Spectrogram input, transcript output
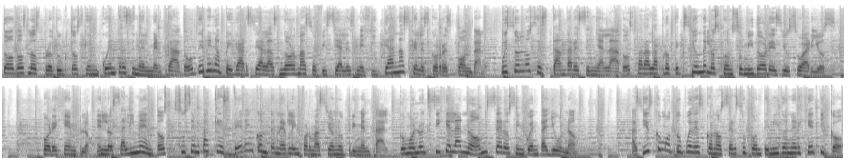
todos los productos que encuentres en el mercado deben apegarse a las normas oficiales mexicanas que les correspondan, pues son los estándares señalados para la protección de los consumidores y usuarios. Por ejemplo, en los alimentos, sus empaques deben contener la información nutrimental, como lo exige la NOM 051. Así es como tú puedes conocer su contenido energético,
